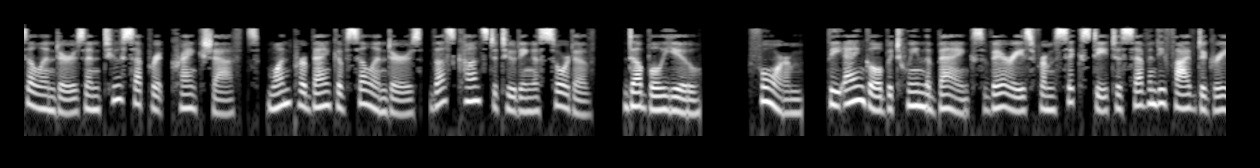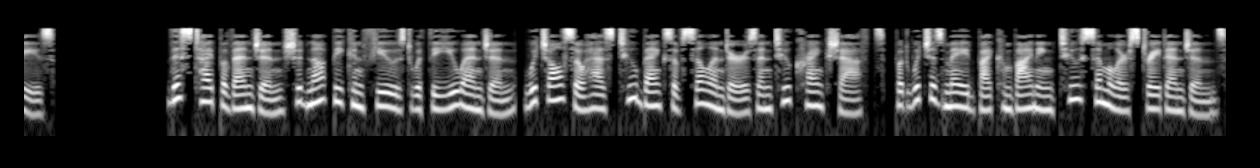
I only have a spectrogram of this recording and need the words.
cylinders and two separate crankshafts, one per bank of cylinders, thus constituting a sort of W form. The angle between the banks varies from 60 to 75 degrees. This type of engine should not be confused with the U engine, which also has two banks of cylinders and two crankshafts, but which is made by combining two similar straight engines.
